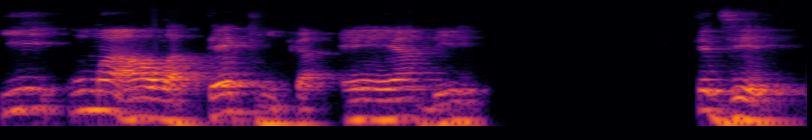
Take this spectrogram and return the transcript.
e uma aula técnica é EAD. Quer dizer,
